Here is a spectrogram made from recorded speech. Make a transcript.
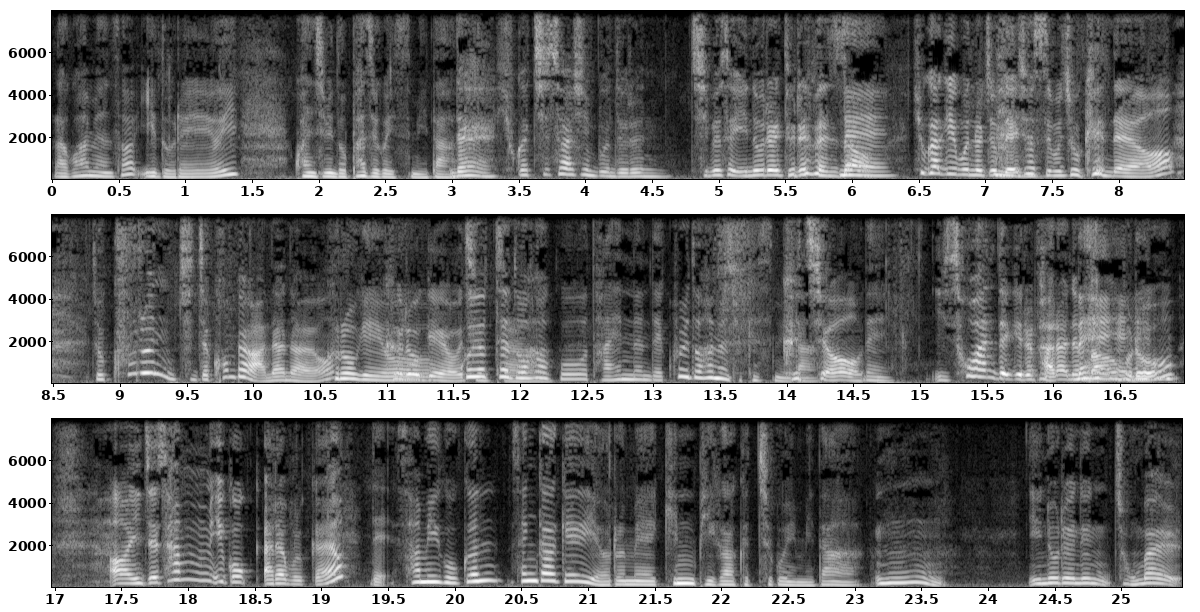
라고 하면서 이 노래의 관심이 높아지고 있습니다. 네, 휴가 취소하신 분들은 집에서 이 노래를 들으면서 네. 휴가 기분을 좀 내셨으면 좋겠네요. 저 쿨은 진짜 컴백 안 하나요? 그러게요. 그러게요. 코요테도 진짜. 하고 다 했는데 쿨도 하면 좋겠습니다. 그쵸. 네. 이 소환되기를 바라는 네. 마음으로. 어, 이제 3위 곡 알아볼까요? 네. 3위 곡은 생각의 여름에 긴 비가 그치고입니다. 음, 이 노래는 정말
